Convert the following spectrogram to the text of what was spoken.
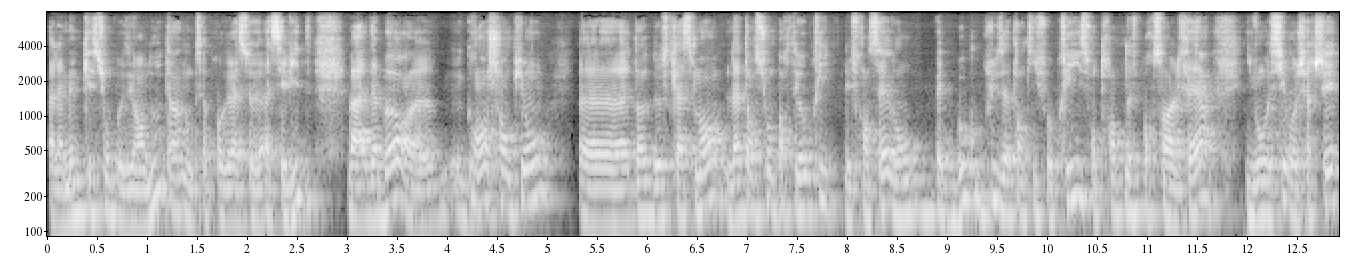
la même question posée en août, hein, donc ça progresse assez vite. Bah, D'abord, euh, grand champion euh, de ce classement, l'attention portée au prix. Les Français vont être beaucoup plus attentifs au prix, ils sont 39% à le faire. Ils vont aussi rechercher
